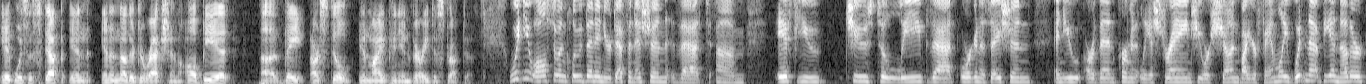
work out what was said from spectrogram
it was a step in in another direction, albeit uh, they are still, in my opinion, very destructive. Wouldn't you also include then in your definition that um, if you choose to leave that organization and you are then permanently estranged, you are shunned by your family, wouldn't that be another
